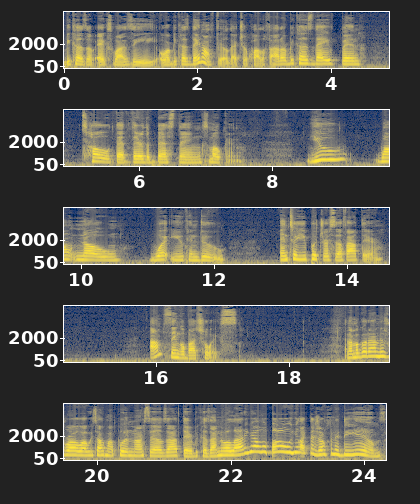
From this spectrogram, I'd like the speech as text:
because of XYZ, or because they don't feel that you're qualified, or because they've been told that they're the best thing smoking. You won't know what you can do until you put yourself out there. I'm single by choice. And I'm gonna go down this road while we talk about putting ourselves out there because I know a lot of y'all are bold. You like to jump in the DMs.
